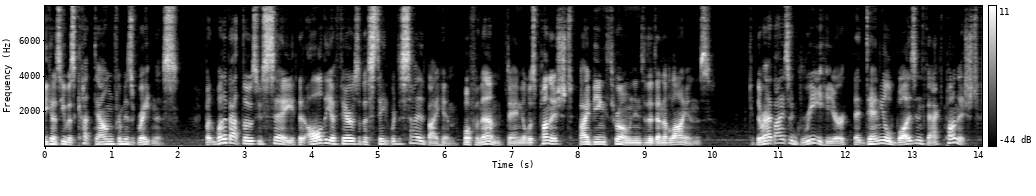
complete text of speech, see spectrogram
because he was cut down from his greatness. But what about those who say that all the affairs of the state were decided by him? Well, for them, Daniel was punished by being thrown into the den of lions. The rabbis agree here that Daniel was in fact punished,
